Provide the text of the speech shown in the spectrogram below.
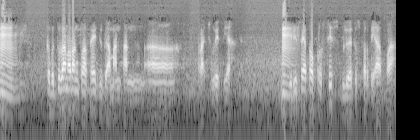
Hmm. Kebetulan orang tua saya juga mantan eh, prajurit ya. Hmm. Jadi saya tahu persis beliau itu seperti apa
